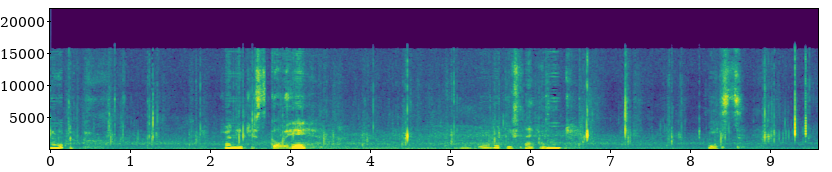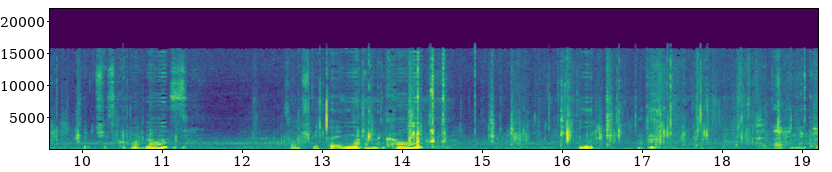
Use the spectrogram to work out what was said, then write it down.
only just got here. I've already found this, which is quite nice. So I should be putting that in the car. Mm. Put that in the car.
